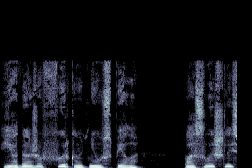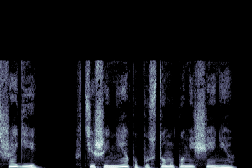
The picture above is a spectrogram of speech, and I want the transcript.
Я даже фыркнуть не успела. Послышались шаги. В тишине по пустому помещению.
